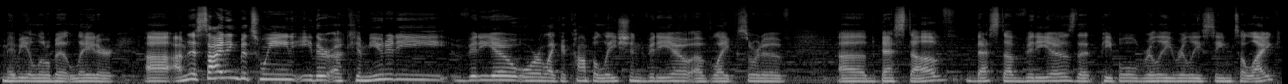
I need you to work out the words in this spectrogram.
maybe a little bit later. Uh, I'm deciding between either a community video or like a compilation video of like sort of uh, best of, best of videos that people really, really seem to like.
